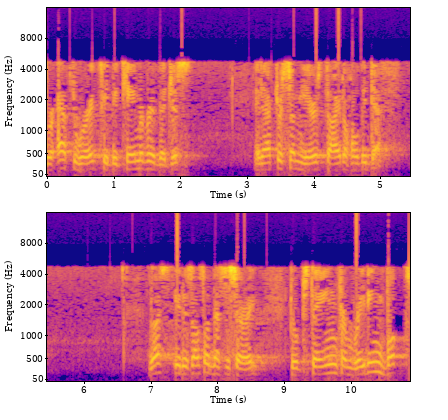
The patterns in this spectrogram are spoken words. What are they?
For afterwards he became a religious, and after some years died a holy death. Thus it is also necessary to abstain from reading books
